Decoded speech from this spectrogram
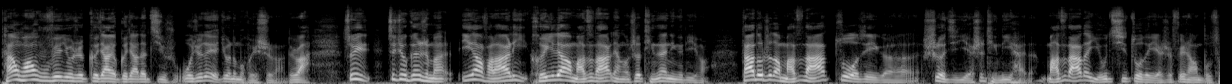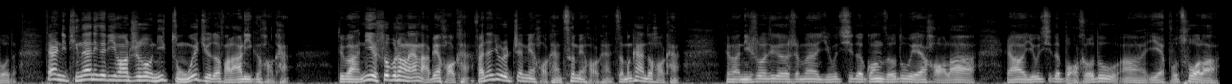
弹簧无非就是各家有各家的技术，我觉得也就那么回事了，对吧？所以这就跟什么一辆法拉利和一辆马自达两个车停在那个地方。大家都知道马自达做这个设计也是挺厉害的，马自达的油漆做的也是非常不错的。但是你停在那个地方之后，你总会觉得法拉利更好看，对吧？你也说不上来哪边好看，反正就是正面好看，侧面好看，怎么看都好看，对吧？你说这个什么油漆的光泽度也好了，然后油漆的饱和度啊也不错了。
